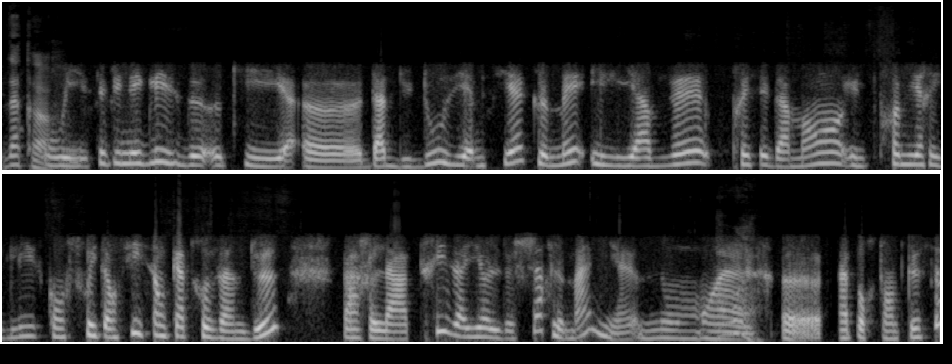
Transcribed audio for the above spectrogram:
D'accord. Oui, c'est une église de- qui euh, date du XIIe siècle, mais il y avait précédemment une première église construite en 682 par la trisaïeule de Charlemagne, non moins Ouais. euh, importante que ça.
